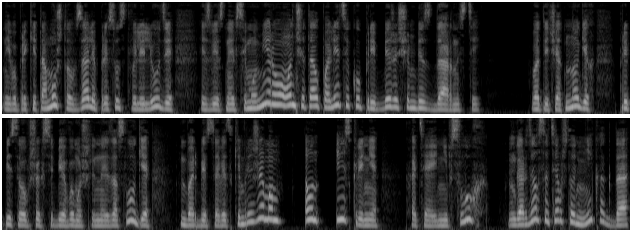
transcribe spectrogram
И вопреки тому, что в зале присутствовали люди, известные всему миру, он читал политику прибежищем бездарностей – в отличие от многих, приписывавших себе вымышленные заслуги в борьбе с советским режимом, он искренне, хотя и не вслух, гордился тем, что никогда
